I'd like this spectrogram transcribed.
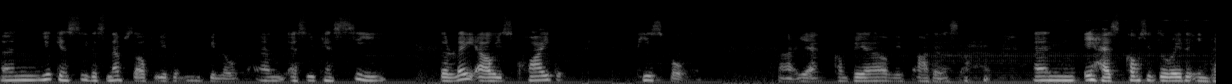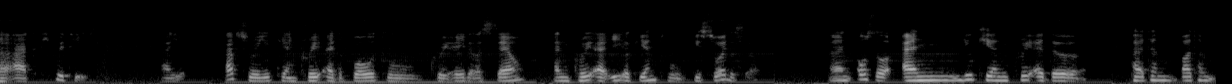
And you can see the snapshot of it below. And as you can see, the layout is quite peaceful uh, yeah, compare with others. and it has considered interactivities. Uh, actually, you can create a ball to create a cell and create it again to destroy the cell. And also, and you can create the pattern button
